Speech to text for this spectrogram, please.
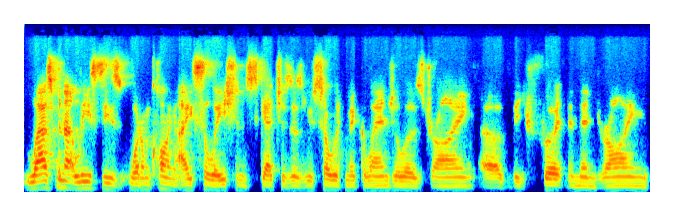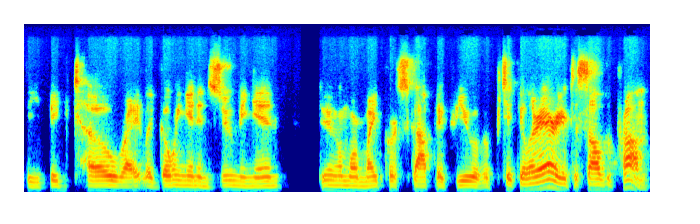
last but not least, these what I'm calling isolation sketches, as we saw with Michelangelo's drawing of the foot and then drawing the big toe, right, like going in and zooming in doing a more microscopic view of a particular area to solve the problem.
